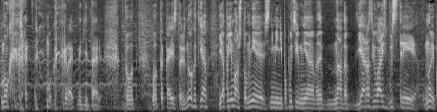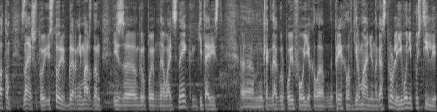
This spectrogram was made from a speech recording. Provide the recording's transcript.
мог играть, мог играть на гитаре. Вот, вот такая история. Ну, хоть я, я понимал, что мне с ними не по пути, мне э, надо... Я развиваюсь быстрее. Ну, и потом, знаешь, эту историю Берни Марсден из э, группы White Snake, гитарист, э, когда группа UFO ехала, приехала в Германию на гастроли, его не пустили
